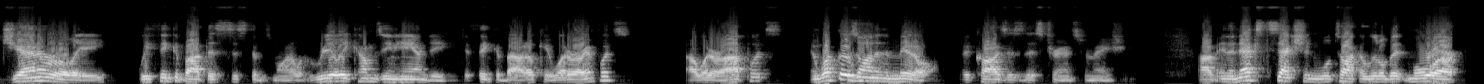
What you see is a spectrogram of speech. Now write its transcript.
generally, we think about this systems model. It really comes in handy to think about, okay, what are our inputs? Uh, what are our outputs? And what goes on in the middle that causes this transformation? Um, in the next section, we'll talk a little bit more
